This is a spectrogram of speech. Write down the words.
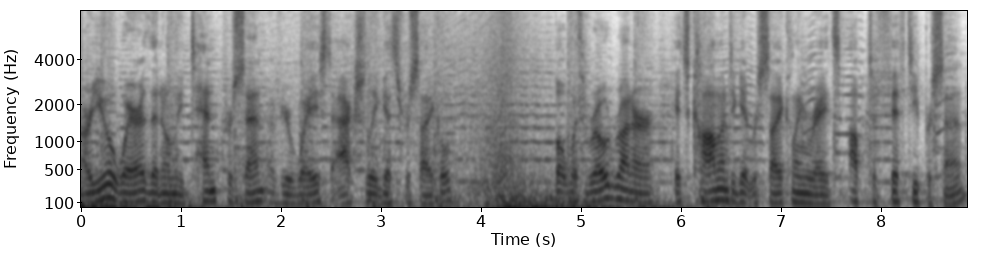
Are you aware that only 10% of your waste actually gets recycled? But with Roadrunner, it's common to get recycling rates up to 50%.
